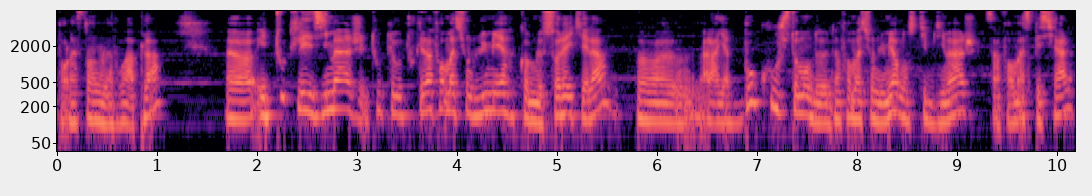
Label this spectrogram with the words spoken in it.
pour l'instant on la voit à plat. Euh, et toutes les images, toutes, les informations de lumière, comme le soleil qui est là, euh, alors il y a beaucoup justement d'informations de lumière dans ce type d'image, c'est un format spécial,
